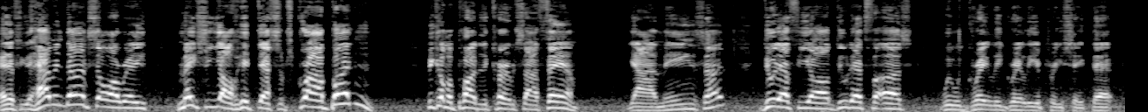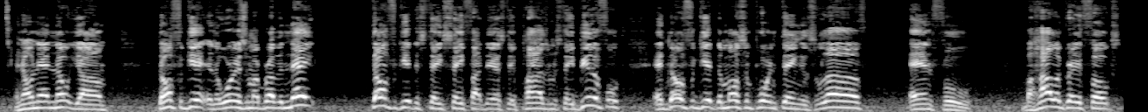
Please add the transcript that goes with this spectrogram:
And if you haven't done so already, make sure y'all hit that subscribe button. Become a part of the Curbside fam. Y'all I mean, son? Do that for y'all. Do that for us. We would greatly, greatly appreciate that. And on that note, y'all, don't forget, in the words of my brother Nate, don't forget to stay safe out there, stay positive, stay beautiful. And don't forget the most important thing is love and food. Mahalo, great folks.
